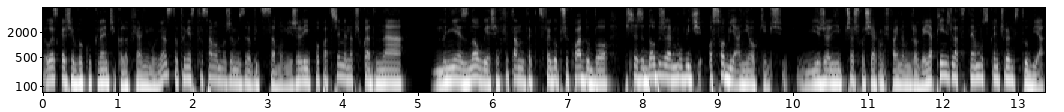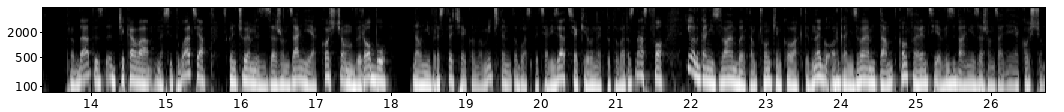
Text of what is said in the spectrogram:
łezka się wokół kręci, kolokwialnie mówiąc, natomiast to samo możemy zrobić z sobą. Jeżeli popatrzymy na przykład na mnie znowu, ja się chwytam tak swojego przykładu, bo myślę, że dobrze mówić o sobie, a nie o kimś, jeżeli przeszło się jakąś fajną drogę. Ja pięć lat temu skończyłem studia, prawda? To jest ciekawa sytuacja. Skończyłem zarządzanie jakością wyrobu na Uniwersytecie Ekonomicznym, to była specjalizacja, kierunek to towaroznawstwo i organizowałem, byłem tam członkiem koła aktywnego, organizowałem tam konferencję Wyzwanie Zarządzania Jakością.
